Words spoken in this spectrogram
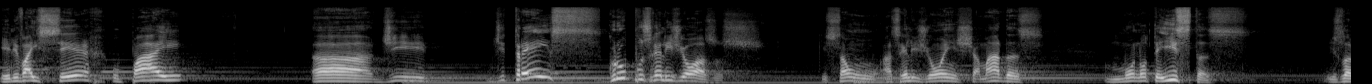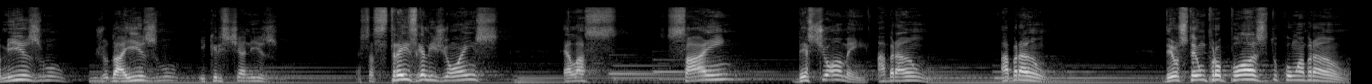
Ele vai ser o pai ah, de, de três grupos religiosos, que são as religiões chamadas monoteístas: islamismo, judaísmo e cristianismo. Essas três religiões, elas saem deste homem, Abraão. Abraão. Deus tem um propósito com Abraão,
